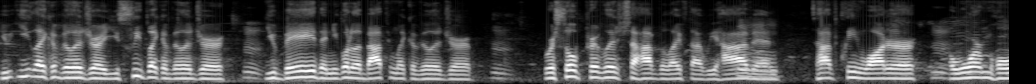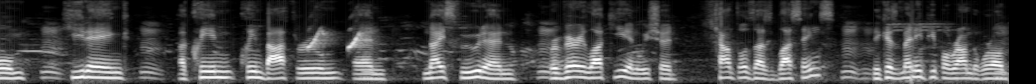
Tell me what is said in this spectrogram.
you eat like a villager, you sleep like a villager, you bathe and you go to the bathroom like a villager. We're so privileged to have the life that we have and to have clean water, a warm home, heating, a clean clean bathroom and nice food. And we're very lucky and we should count those as blessings because many people around the world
